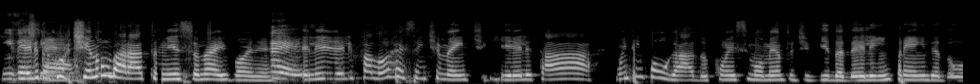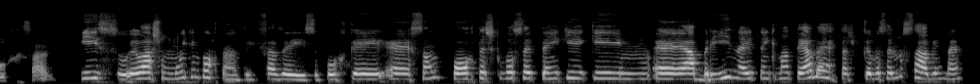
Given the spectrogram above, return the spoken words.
Investir... Ele está curtindo um barato nisso, né, Ivone? É. Ele, ele falou recentemente que ele está muito empolgado com esse momento de vida dele empreendedor, sabe? Isso, eu acho muito importante fazer isso, porque é, são portas que você tem que, que é, abrir né, e tem que manter abertas, porque você não sabe né,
